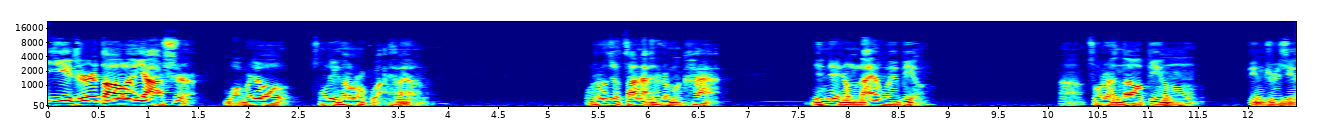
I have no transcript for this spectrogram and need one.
一直到了亚市，我不就从立汤路拐下来了吗？我说就咱俩就这么开。您这种来回并，啊，左转道并并直行，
